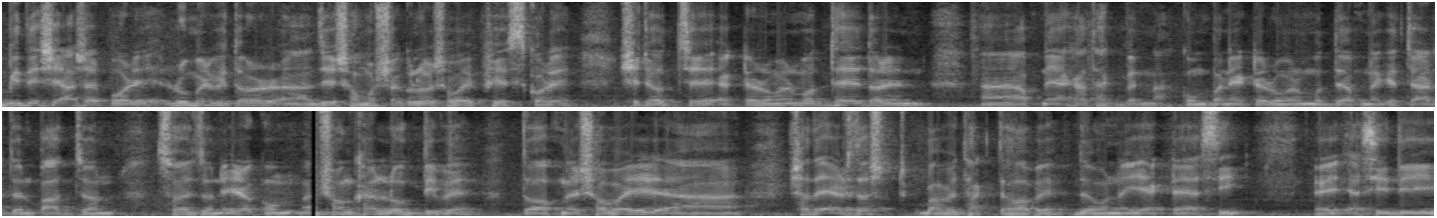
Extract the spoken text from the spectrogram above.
বিদেশে আসার পরে রুমের ভিতর যে সমস্যাগুলো সবাই ফেস করে, সেটা হচ্ছে একটা রুমের মধ্যে ধরেন আপনি একা থাকবেন না। কোম্পানি একটা রুমের মধ্যে আপনাকে চারজন, পাঁচজন, ছয়জন এরকম সংখ্যার লোক দিবে। তো আপনার সবাই সাথে অ্যাডজাস্টভাবে থাকতে হবে। যেমন এই একটা এসি দিয়েই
